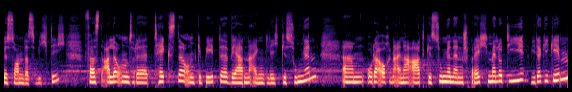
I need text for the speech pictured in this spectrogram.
besonders wichtig. Fast alle unsere Texte und Gebete werden eigentlich gesungen ähm, oder auch in einer Art gesungenen Sprechmelodie wiedergegeben.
